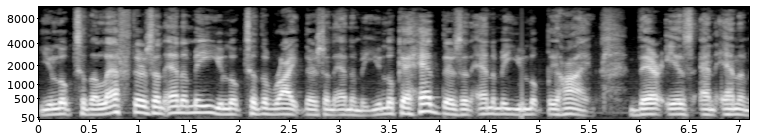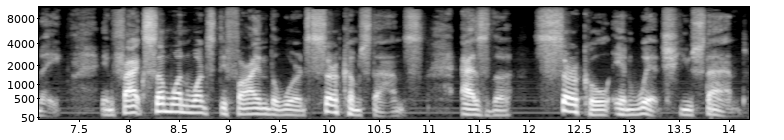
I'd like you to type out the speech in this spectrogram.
You look to the left, there's an enemy. You look to the right, there's an enemy. You look ahead, there's an enemy. You look behind, there is an enemy. In fact, someone once defined the word circumstance as the circle in which you stand.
